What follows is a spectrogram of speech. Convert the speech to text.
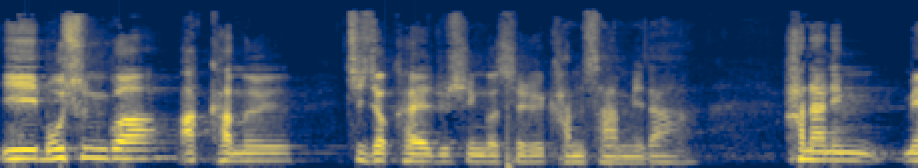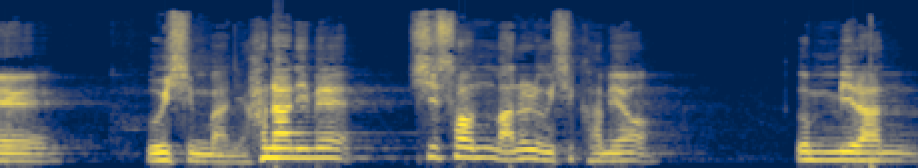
이 모순과 악함을 지적하여 주신 것을 감사합니다. 하나님의 의식만이, 하나님의 시선만을 의식하며 은밀한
